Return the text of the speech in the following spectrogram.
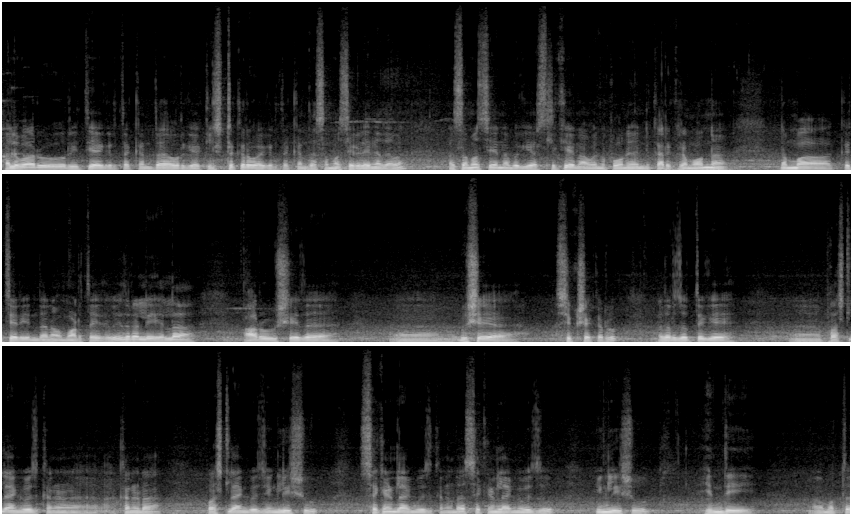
ಹಲವಾರು ರೀತಿಯಾಗಿರ್ತಕ್ಕಂಥ ಅವರಿಗೆ ಕ್ಲಿಷ್ಟಕರವಾಗಿರ್ತಕ್ಕಂಥ ಸಮಸ್ಯೆಗಳೇನದಾವೆ? ಆ ಸಮಸ್ಯೆಯನ್ನು ಬಗೆಹರಿಸಲಿಕ್ಕೆ ನಾವಿನ್ನು ಫೋನಿನ ಕಾರ್ಯಕ್ರಮವನ್ನು ನಮ್ಮ ಕಚೇರಿಯಿಂದ ನಾವು ಮಾಡ್ತಾಯಿದ್ದೀವಿ ಇದರಲ್ಲಿ ಎಲ್ಲ ಆರು ವಿಷಯದ ವಿಷಯ ಶಿಕ್ಷಕರು. ಅದರ ಜೊತೆಗೆ first language Kannada Kannada first language English second language Kannada second language English Hindi ಮತ್ತು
